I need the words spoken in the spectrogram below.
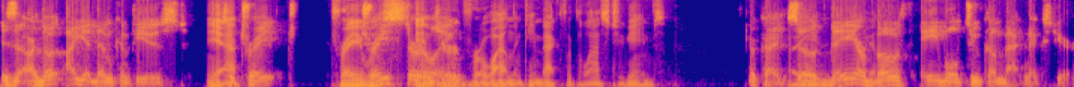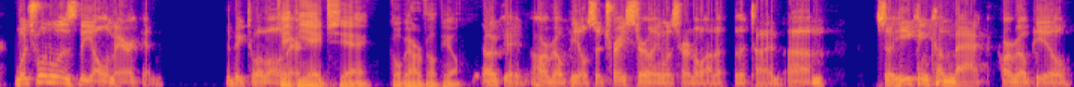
Is are those, I get them confused? Yeah, So Trey. Trey was Trey Sterling- injured for a while and then came back for the last two games. Okay, so they are both able to come back next year. Which one was the All American? The Big Twelve All American. KPH, yeah, Kolby Harvell Peel. Okay, Harvell Peel. So Trey Sterling was hurt a lot of the time. Um, so he can come back. Harvell Peel,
